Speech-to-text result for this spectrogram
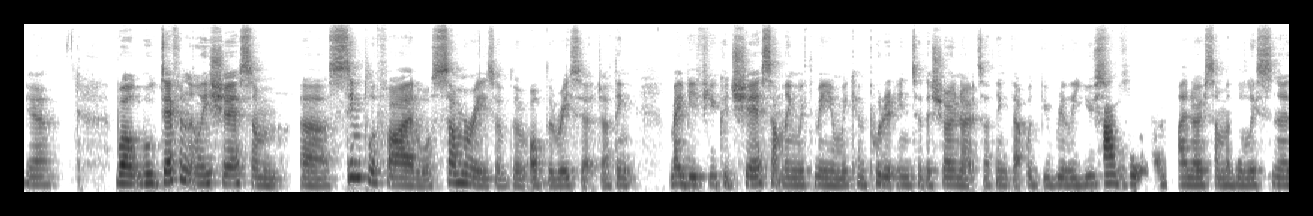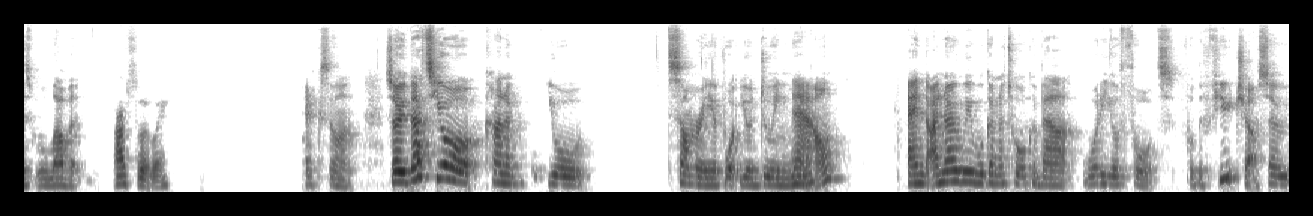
Yeah. Well, we'll definitely share some uh, simplified or summaries of the of the research. I think maybe if you could share something with me and we can put it into the show notes, I think that would be really useful. absolutely I know some of the listeners will love it. absolutely Excellent. So that's your kind of your summary of what you're doing Mhm. now. And I know we were going to talk about what are your thoughts for the future. So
